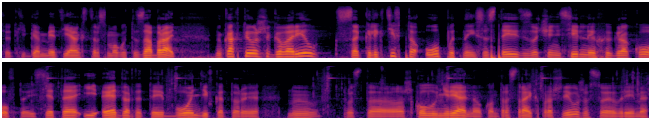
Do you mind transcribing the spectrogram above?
все-таки Гамбет Янгстер смогут и забрать. Но, как ты уже говорил, коллектив-то опытный, состоит из очень сильных игроков. То есть это и Эдвард, это и Бондик, которые, ну, просто школу нереального Counter-Strike прошли уже в свое время.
